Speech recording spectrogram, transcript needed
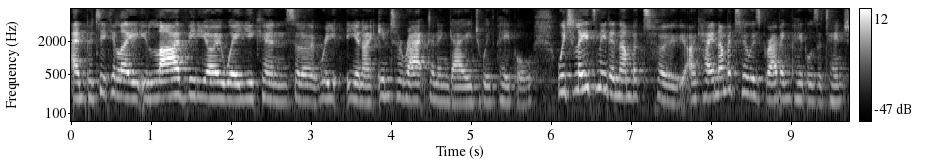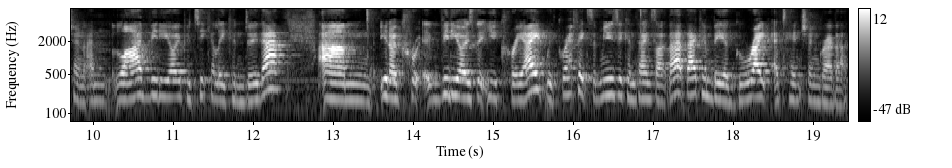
And particularly live video where you can sort of re, you know interact and engage with people. Which leads me to number 2 okay? Number 2 is grabbing people's attention and live video particularly can do that. Um, you know cr- videos that you create with graphics and music and things like that that can be a great attention grabber.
